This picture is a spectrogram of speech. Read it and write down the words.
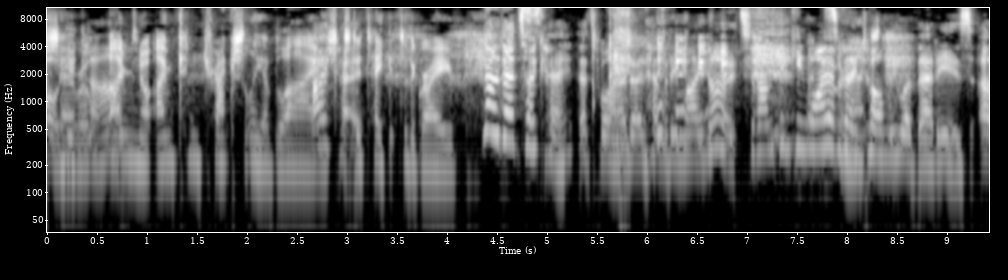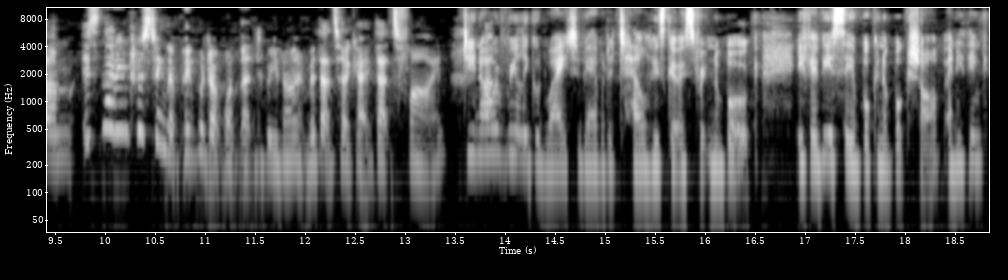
Oh, you Cheryl. I'm not. I'm contractually obliged Okay. to take it to the grave. No, that's okay. That's why I don't have it in my notes. And I'm thinking, why haven't they told me what that is? Um, isn't that interesting that people don't want that to be known? But that's okay. That's fine. Do you know a really good way to be able to tell who's ghostwritten a book? If ever you see a book in a bookshop and you think,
